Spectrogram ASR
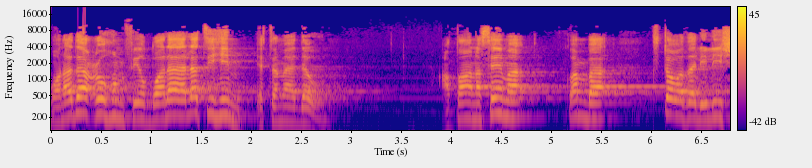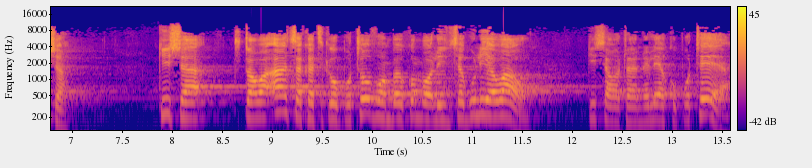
wanad'uhum fi dalalatihim yatamadawun ata anasema kwamba tutawadhalilisha kisha tutawaacha katika upotovu ambao kwamba walijichagulia wao kisha wataendelea kupotea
